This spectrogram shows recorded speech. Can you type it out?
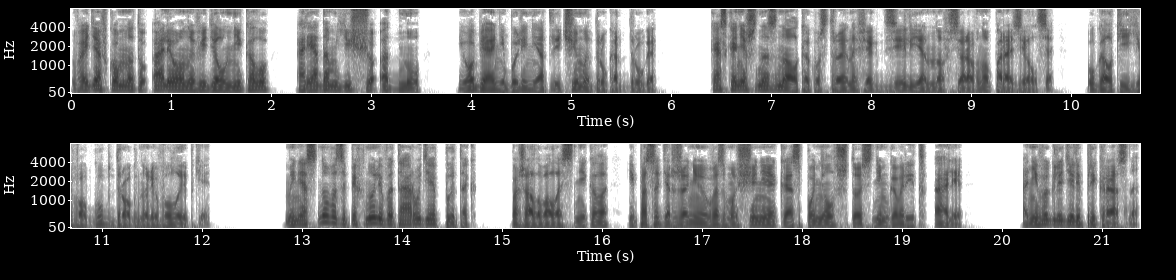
Войдя в комнату Али, он увидел Николу, а рядом еще одну, и обе они были неотличимы друг от друга. Кас, конечно, знал, как устроен эффект зелья, но все равно поразился. Уголки его губ дрогнули в улыбке. «Меня снова запихнули в это орудие пыток», — пожаловалась Никола, и по содержанию возмущения Кас понял, что с ним говорит Али. Они выглядели прекрасно.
